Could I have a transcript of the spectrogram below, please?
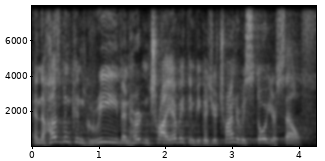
And the husband can grieve and hurt and try everything because you're trying to restore yourself.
